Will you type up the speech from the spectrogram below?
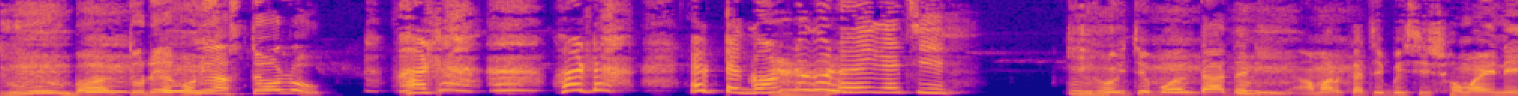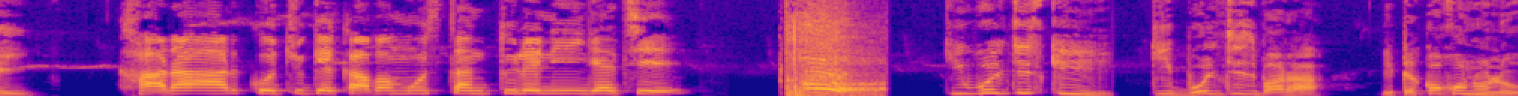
ধুর বল তোর এখনই আসতে হলো? একটা গন্ডগোল হয়ে গেছে। কি হয়েছে বল তাড়াতাড়ি? আমার কাছে বেশি সময় নেই। খাড়া আর কচুকে কাবা মুস্তান তুলে নিয়ে গেছে। কি বলছিস কি? কি বলছিস বাড়া? এটা কখন হলো?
